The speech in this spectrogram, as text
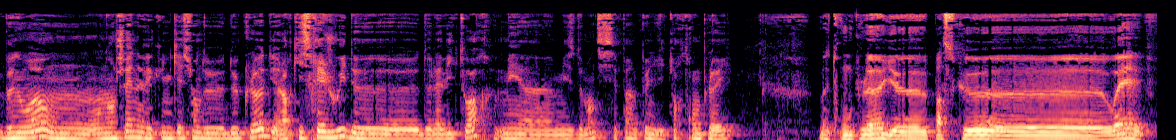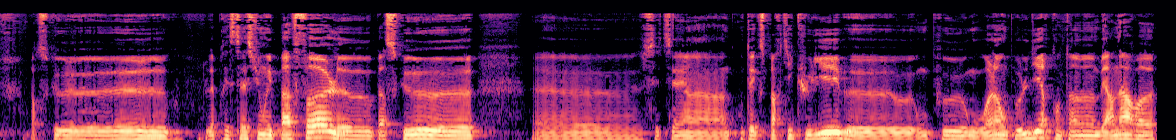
Benoît, on, on, enchaîne avec une question de, de, Claude, alors qui se réjouit de, de la victoire, mais, mais il se demande si c'est pas un peu une victoire trompe-l'œil. Bah, trompe-l'œil parce que ouais parce que euh, la prestation est pas folle, euh, parce que euh, c'était un contexte particulier. on peut, voilà, on peut le dire. Quand un Bernard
